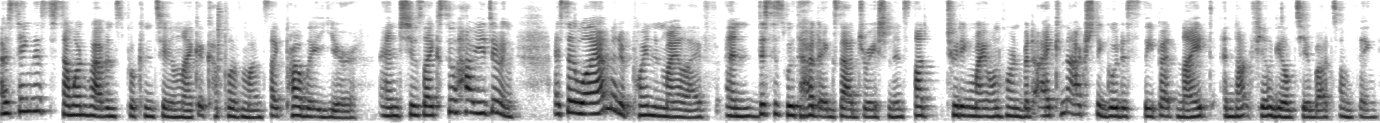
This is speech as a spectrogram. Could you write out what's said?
I was saying this to someone who I haven't spoken to in like a couple of months, like probably a year. And she was like, So, how are you doing? I said, Well, I am at a point in my life, and this is without exaggeration. It's not tooting my own horn, but I can actually go to sleep at night and not feel guilty about something.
